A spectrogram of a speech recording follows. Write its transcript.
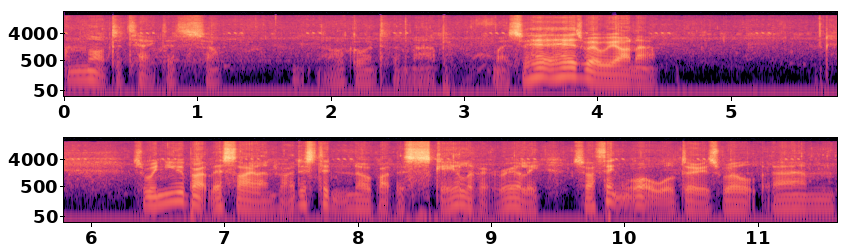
I'm not detected, so I'll go into the map. Right, so here, here's where we are now. So we knew about this island, but I just didn't know about the scale of it really. So I think what we'll do is we'll um,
